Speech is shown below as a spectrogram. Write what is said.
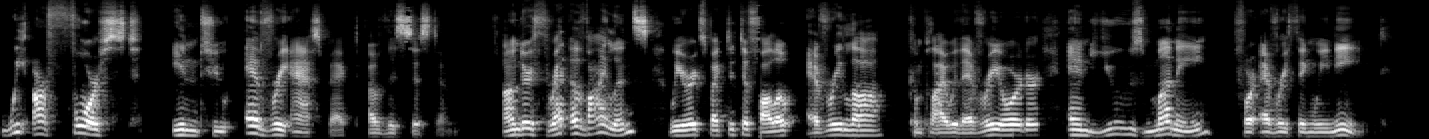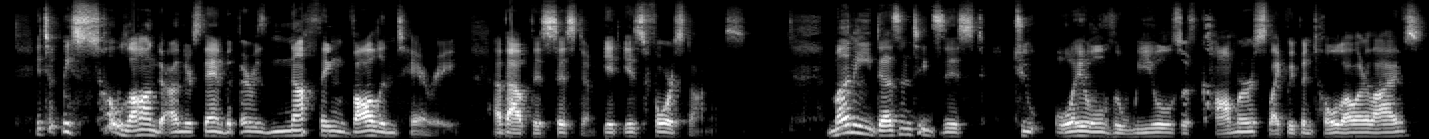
we are forced into every aspect of this system. Under threat of violence, we are expected to follow every law, comply with every order, and use money for everything we need. It took me so long to understand that there is nothing voluntary about this system. It is forced on us. Money doesn't exist to oil the wheels of commerce like we've been told all our lives.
